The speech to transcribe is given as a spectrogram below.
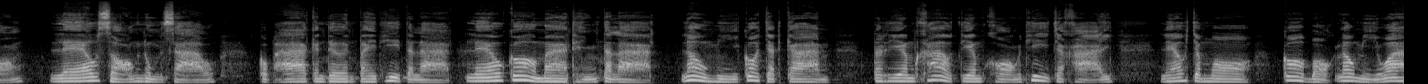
อง แล้วสองหนุ่มสาว ก็พากันเดินไปที่ตลาด แล้วก็มาถึงตลาด เล่าหมีก็จัดการ เตรียมข้าวเตรียมของที่จะขาย แล้วจะมอ ก็บอกเล่าหมีว่า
